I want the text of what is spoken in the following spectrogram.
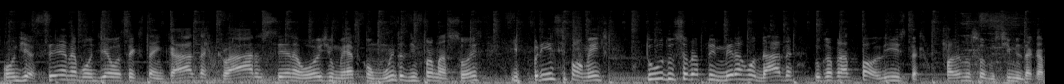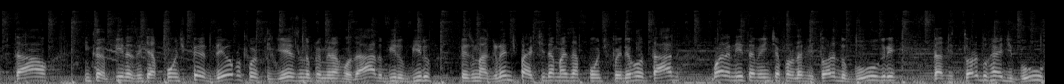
Bom dia, Cena. Bom dia a você que está em casa. Claro, Cena, hoje o Metro com muitas informações e principalmente tudo sobre a primeira rodada do Campeonato Paulista, falando sobre os times da capital. Em Campinas, aqui a Ponte perdeu para a Portuguesa na primeira rodada. O Birubiru fez uma grande partida, mas a Ponte foi derrotada. Guarani também a gente falou da vitória do Bugre, da vitória do Red Bull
